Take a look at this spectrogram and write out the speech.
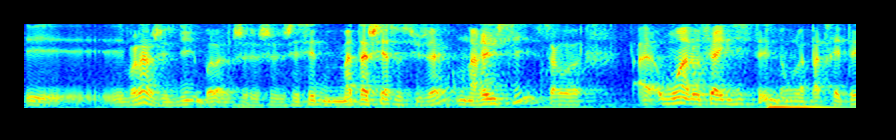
Et, voilà, j'ai dit, voilà, j'ai essayé de m'attacher à ce sujet. On a réussi, au moins à le faire exister, mais on ne l'a pas traité.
